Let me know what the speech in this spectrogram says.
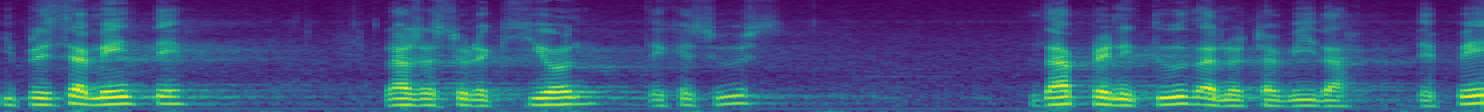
Y precisamente la resurrección de Jesús da plenitud a nuestra vida de fe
